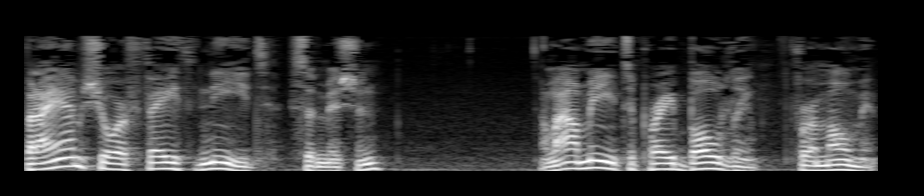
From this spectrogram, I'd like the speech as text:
But I am sure faith needs submission. Allow me to pray boldly for a moment.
